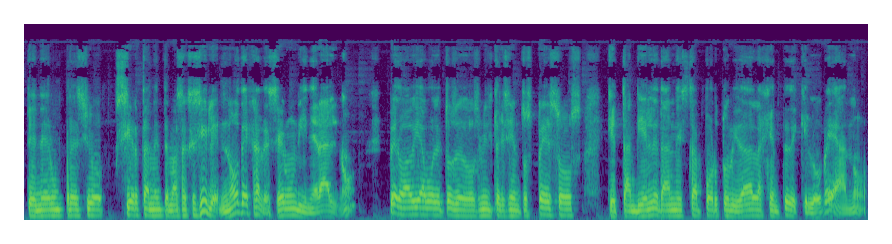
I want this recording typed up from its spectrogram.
tener un precio ciertamente más accesible. No deja de ser un dineral, ¿no? Pero había boletos de 2.300 pesos que también le dan esta oportunidad a la gente de que lo vea, ¿no?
